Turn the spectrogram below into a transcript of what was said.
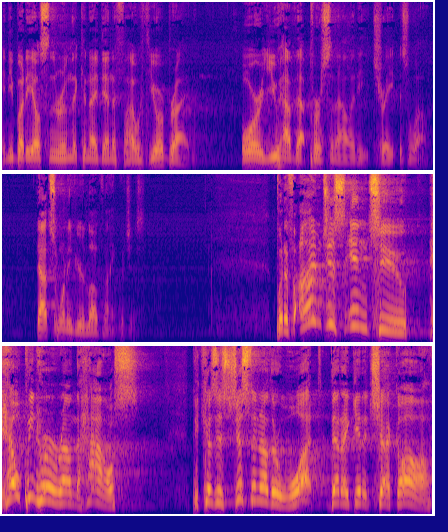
Anybody else in the room that can identify with your bride? Or you have that personality trait as well. That's one of your love languages. But if I'm just into helping her around the house because it's just another what that I get to check off,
